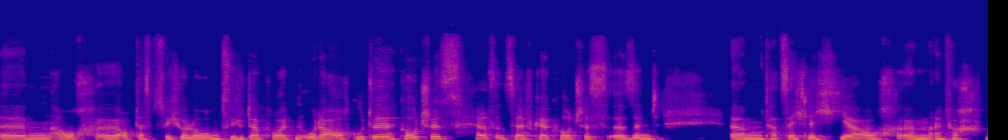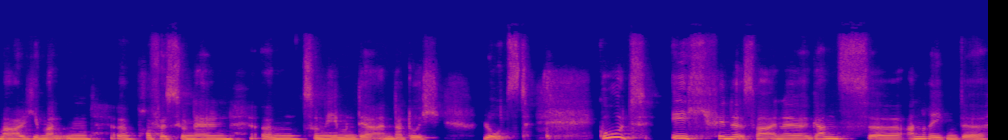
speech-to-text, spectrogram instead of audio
ähm, auch äh, ob das Psychologen, Psychotherapeuten oder auch gute Coaches, Health and Self-Care Coaches äh, sind, ähm, tatsächlich hier auch ähm, einfach mal jemanden äh, professionellen ähm, zu nehmen, der einen dadurch lotst. Gut, ich finde, es war eine ganz äh, anregende,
